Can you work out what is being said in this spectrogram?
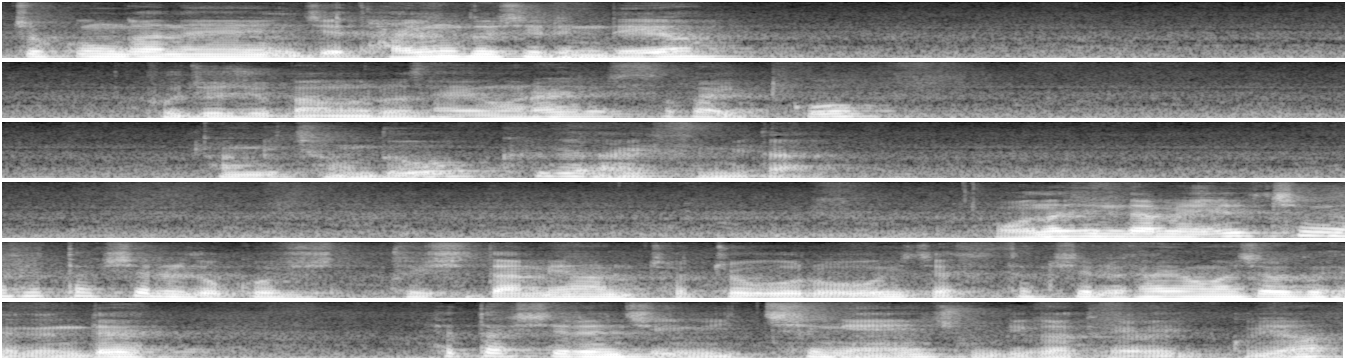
이쪽 공간은 이제 다용도실인데요. 보조 주방으로 사용을 하실 수가 있고 환기창도 크게 나 있습니다. 원하신다면 1층에 세탁실을 놓고 싶으시다면 저쪽으로 이제 세탁실을 사용하셔도 되는데 세탁실은 지금 2층에 준비가 되어 있고요.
